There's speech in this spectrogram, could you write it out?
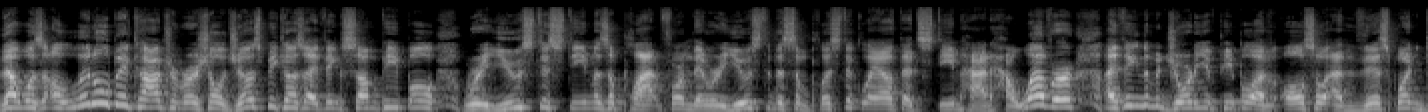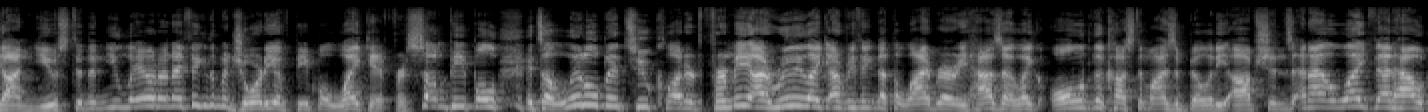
that was a little bit controversial just because I think some people were used to Steam as a platform. They were used to the simplistic layout that Steam had. However, I think think the majority of people have also at this point gotten used to the new layout, and I think the majority of people like it. For some people, it's a little bit too cluttered. For me, I really like everything that the library has. I like all of the customizability options, and I like that how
